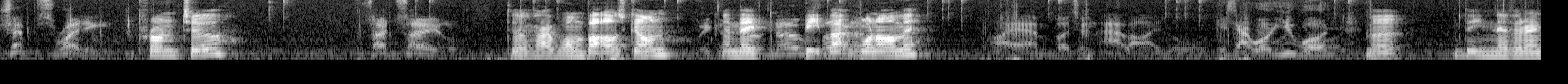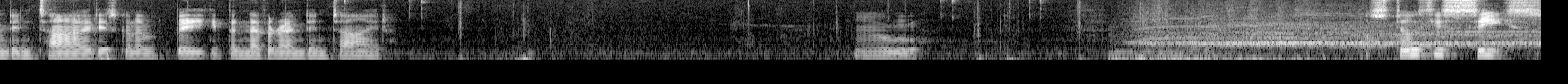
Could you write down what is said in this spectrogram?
Ships ready. pronto. Set sail. The like one battle's gone, and they've beat back one army. I am but an ally, lord. Is that what you want? But the never-ending tide is gonna be the never-ending tide. Ooh. Hostilities cease.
